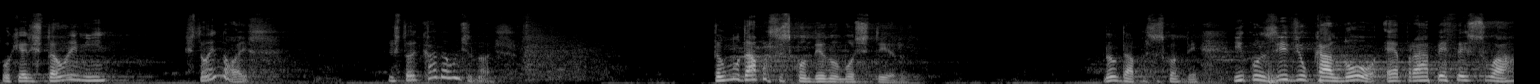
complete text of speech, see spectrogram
Porque eles estão em mim, estão em nós, estão em cada um de nós. Então não dá para se esconder no mosteiro. Não dá para se esconder. Inclusive o calor é para aperfeiçoar.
